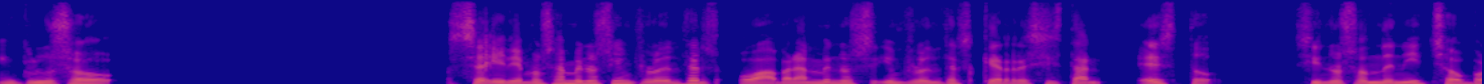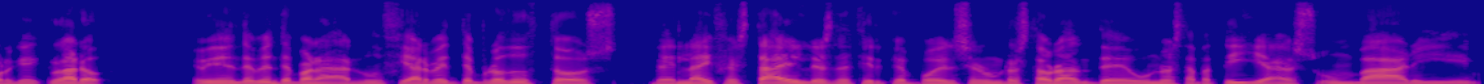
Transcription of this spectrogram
Incluso seguiremos a menos influencers o habrá menos influencers que resistan esto si no son de nicho, porque claro, evidentemente para anunciar 20 productos de lifestyle, es decir, que pueden ser un restaurante, unas zapatillas, un bar y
